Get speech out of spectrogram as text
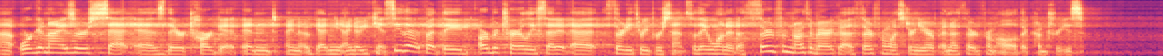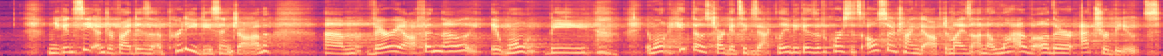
uh, organizers set as their target. And I know, again, I know you can't see that, but they arbitrarily set it at 33%. So they wanted a third from North America, a third from Western Europe, and a third from all other countries. And you can see Entrofy does a pretty decent job. Um, very often, though, it won't be, it won't hit those targets exactly because, of course, it's also trying to optimize on a lot of other attributes.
